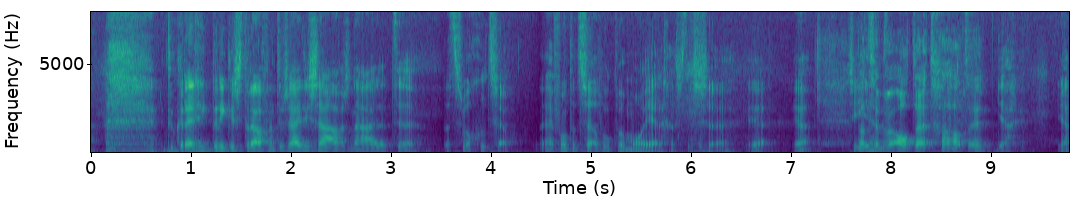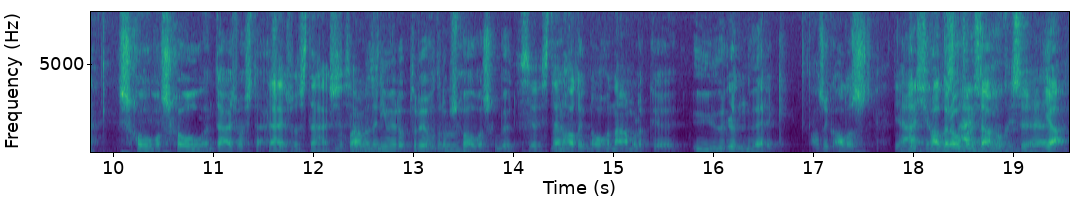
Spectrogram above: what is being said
toen kreeg ik drie keer straf en toen zei hij s'avonds, nou, dat, eh, dat is wel goed zo. Hij vond het zelf ook wel mooi ergens. Dus eh, ja, ja. Zie Dat je? hebben we altijd gehad, hè? Ja, ja, School was school en thuis was thuis. thuis was thuis. We kwamen er niet meer op terug wat er op school was gebeurd. Dan had ik nog namelijk eh, urenwerk. Als ik alles. Ja, als je had alles er over de dag. ja,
